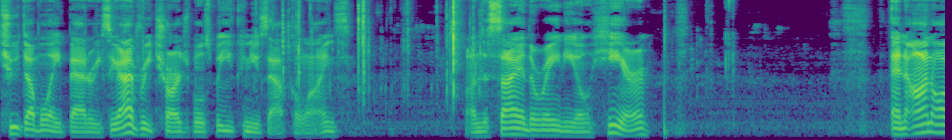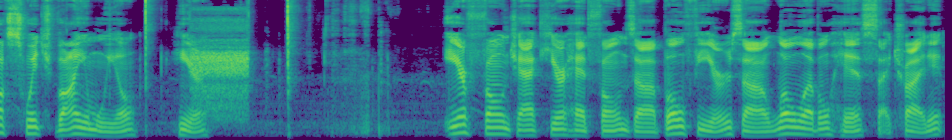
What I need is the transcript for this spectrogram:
two AA batteries. Here I have rechargeables, but you can use alkalines on the side of the radio here, an on-off switch volume wheel here, earphone jack here, headphones, uh, both ears, uh, low-level hiss, I tried it.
